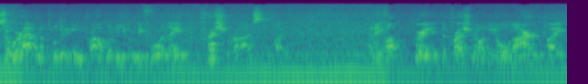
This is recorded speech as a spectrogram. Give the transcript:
So we're having a polluting problem even before they pressurize the pipe. And they've upgraded the pressure on the old iron pipe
